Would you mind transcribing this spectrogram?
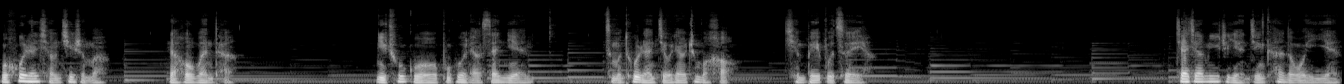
我忽然想起什么，然后问他：“你出国不过两三年，怎么突然酒量这么好，千杯不醉呀？”佳佳眯着眼睛看了我一眼。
